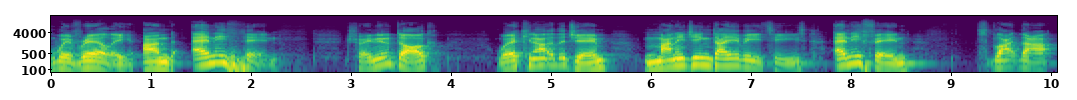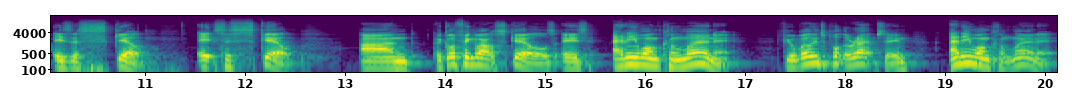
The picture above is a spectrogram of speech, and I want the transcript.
with, really, and anything training a dog, working out at the gym, managing diabetes, anything like that is a skill. It's a skill. And a good thing about skills is anyone can learn it. If you're willing to put the reps in, anyone can learn it.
